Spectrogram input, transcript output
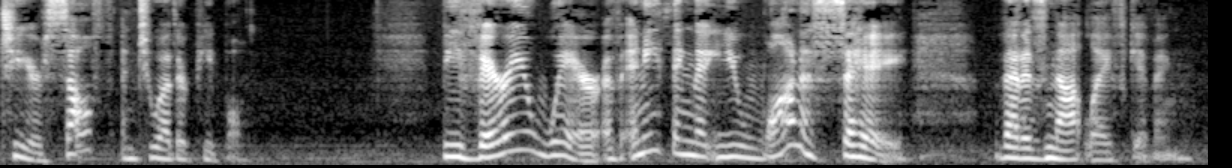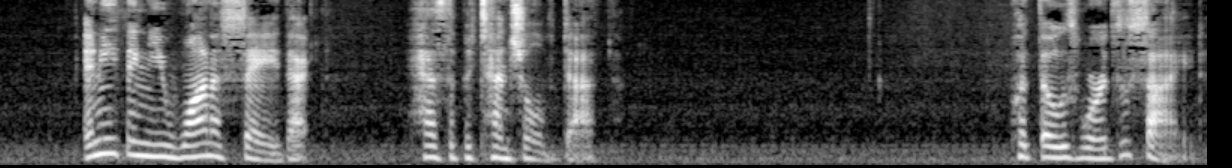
to yourself and to other people. Be very aware of anything that you want to say that is not life giving, anything you want to say that has the potential of death. Put those words aside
